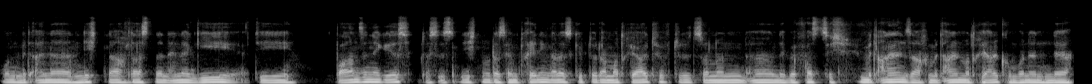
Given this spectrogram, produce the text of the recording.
und mit einer nicht nachlassenden Energie, die wahnsinnig ist. Das ist nicht nur, dass er im Training alles gibt oder Material tüftelt, sondern äh, der befasst sich mit allen Sachen, mit allen Materialkomponenten. Der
